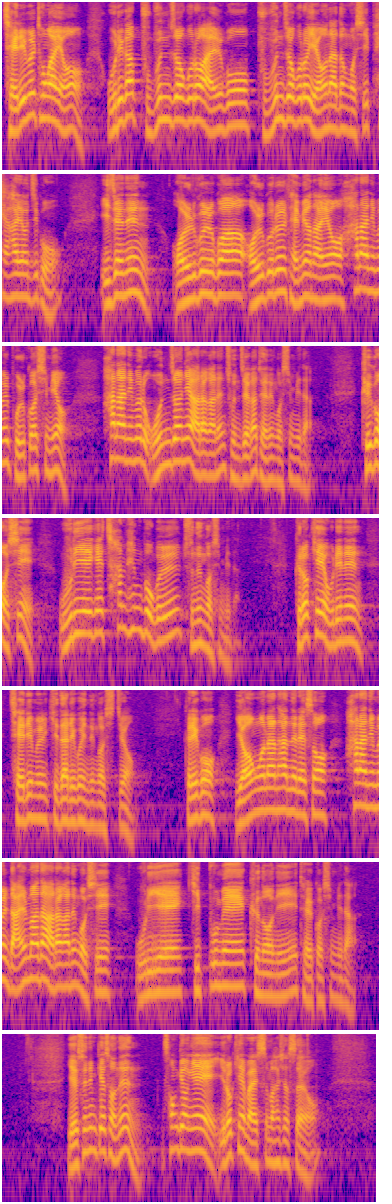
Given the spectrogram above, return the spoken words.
재림을 통하여 우리가 부분적으로 알고 부분적으로 예언하던 것이 폐하여지고 이제는 얼굴과 얼굴을 대면하여 하나님을 볼 것이며 하나님을 온전히 알아가는 존재가 되는 것입니다. 그것이 우리에게 참 행복을 주는 것입니다. 그렇게 우리는 재림을 기다리고 있는 것이죠. 그리고 영원한 하늘에서 하나님을 날마다 알아가는 것이 우리의 기쁨의 근원이 될 것입니다. 예수님께서는 성경에 이렇게 말씀하셨어요.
